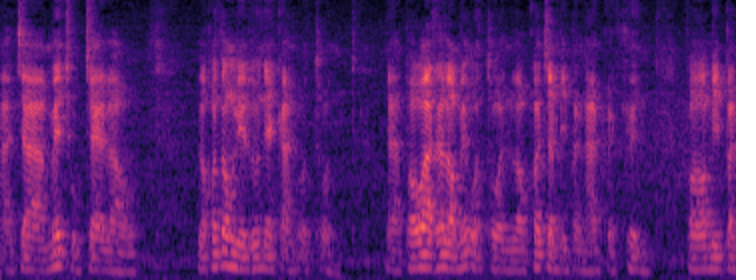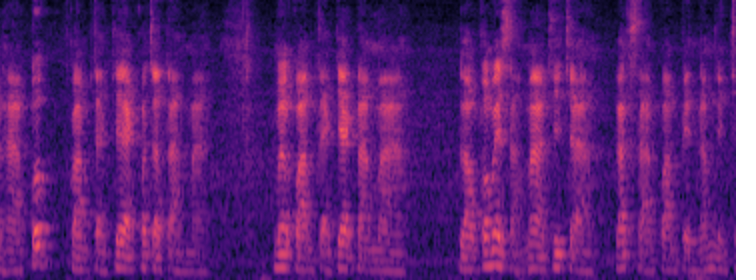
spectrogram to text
อาจจะไม่ถูกใจเรา เราก็ต้องเรียนรู้ในการอดทนนะเพราะว่าถ้าเราไม่อดทนเราก็จะมีปัญหาเกิดขึ้น พอเรามีปัญหาปุ๊บความแตกแยกก็จะตามมา เมื่อความแตกแยกตามมา เราก็ไม่สามารถที่จะรักษาความเป็นน้ำหนึ่งใจ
